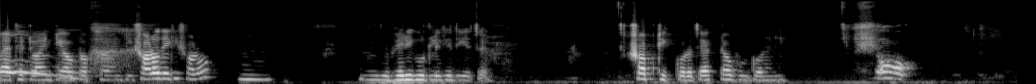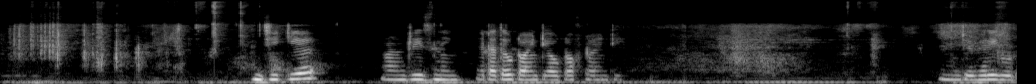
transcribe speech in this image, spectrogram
ম্যাথে টোয়েন্টি আউট অফ টোয়েন্টি সরো দেখি সরো। হুম। ভেরি গুড লিখে দিয়েছে। সব ঠিক করেছে একটাও ভুল করেনি। সব। জিকে রিজনিং এটাতেও twenty out of twenty very good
